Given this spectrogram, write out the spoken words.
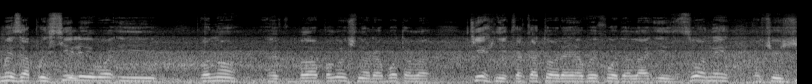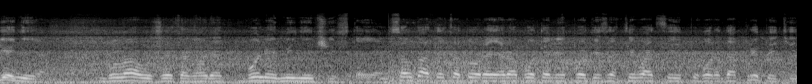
мы запустили его, и оно э, благополучно работала техника, которая выходила из зоны отчуждения, была уже, как говорят, более-менее чистая. Солдаты, которые работали по дезактивации города Припяти,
